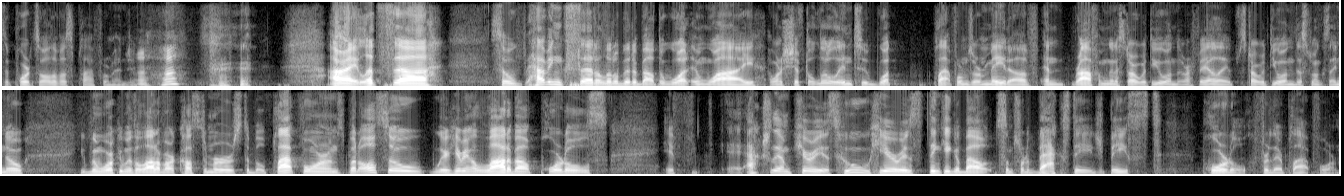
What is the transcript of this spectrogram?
Supports all of us platform engine. Uh huh. All right, let's. Uh, so, having said a little bit about the what and why, I want to shift a little into what platforms are made of. And Ralph, I'm going to start with you on the Rafael. I start with you on this one because I know you've been working with a lot of our customers to build platforms, but also we're hearing a lot about portals. If actually, I'm curious, who here is thinking about some sort of backstage-based portal for their platform?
